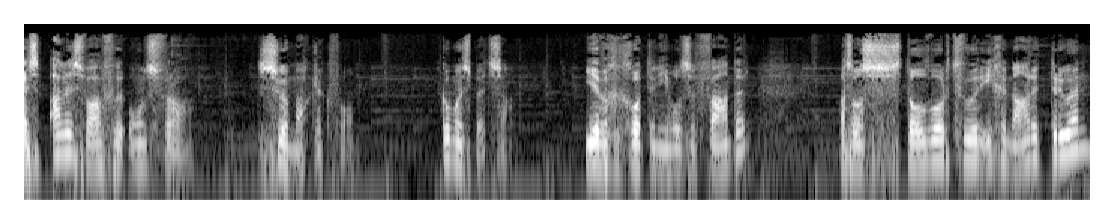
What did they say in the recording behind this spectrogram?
is alles waarvoor ons vra so maklik vir hom. Kom ons bid saam. Ewige God en Hemelse Vader, as ons stil word voor U genade troon,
